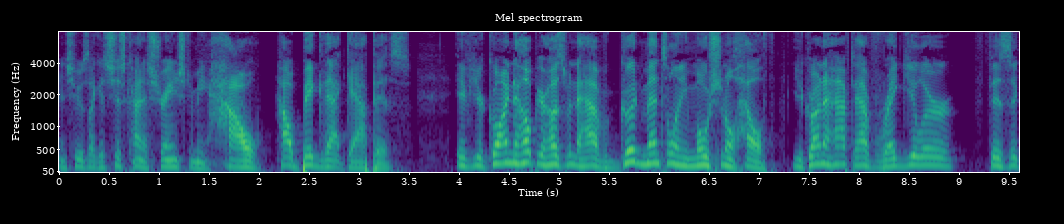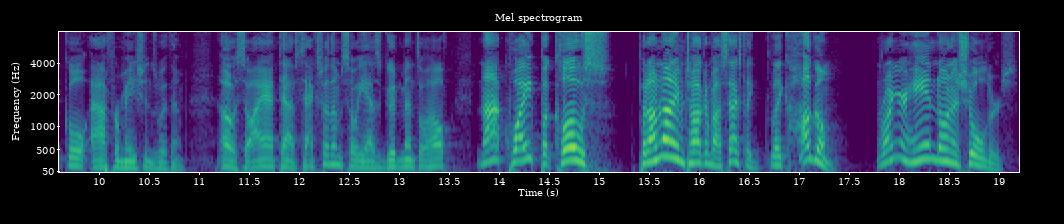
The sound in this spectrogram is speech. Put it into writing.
and she was like it's just kind of strange to me how how big that gap is if you're going to help your husband to have good mental and emotional health you're going to have to have regular physical affirmations with him oh so i have to have sex with him so he has good mental health not quite, but close. But I'm not even talking about sex. Like, like hug him, run your hand on his shoulders.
